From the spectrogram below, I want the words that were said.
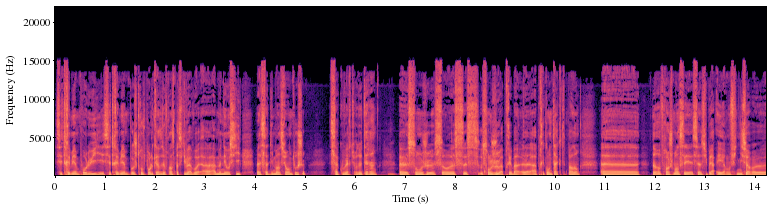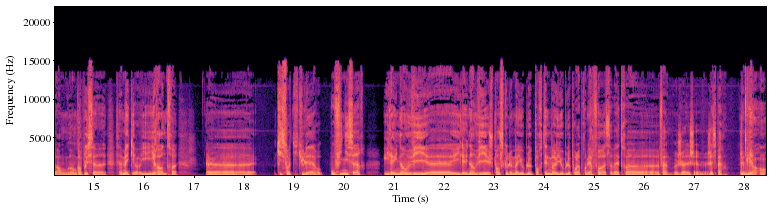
C'est très bien pour lui, c'est très bien, pour- je trouve, pour le 15 de France parce qu'il va avoir- amener aussi ben, sa dimension en touche, sa couverture de terrain, euh, son jeu, son, son- jeu après euh, après contact, pardon. Euh, non, franchement, c'est c'est un super et en finisseur euh, en- encore plus. C'est un, un mec, il il rentre, euh, qu'il soit titulaire ou finisseur. Il a une envie, euh, il a une envie, et je pense que le maillot bleu, porter le maillot bleu pour la première fois, ça va être, euh, enfin, j'espère. Et J'aime puis, en-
